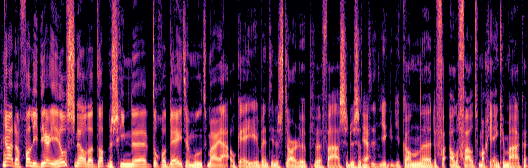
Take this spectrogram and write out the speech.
Nou, dan valideer je heel snel dat dat misschien eh, toch wat beter moet. Maar ja, oké, je bent in een start-up eh, fase. Dus Ja. je, je kan eh, de, alle fouten mag je één keer maken.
